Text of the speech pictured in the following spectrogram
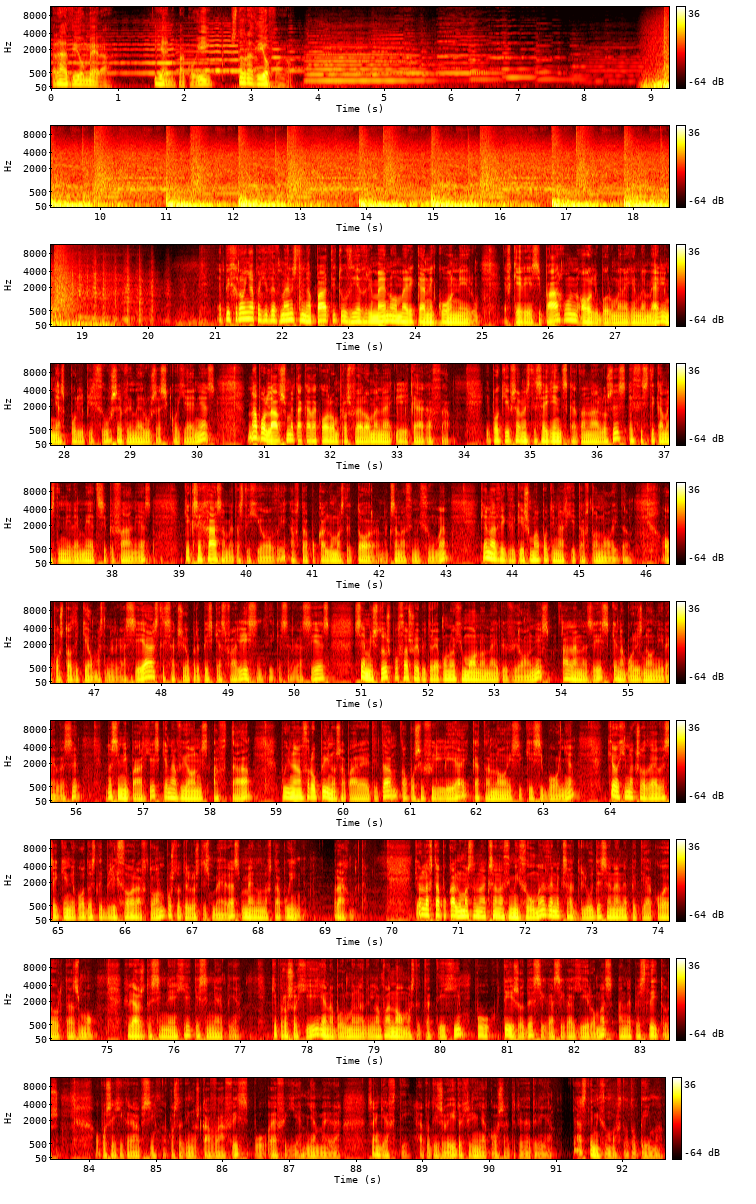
Ραδιομέρα. Η ανυπακοή στο ραδιόφωνο. Επί χρόνια παγιδευμένοι στην απάτη του διευρυμένου αμερικανικού ονείρου. Ευκαιρίες υπάρχουν, όλοι μπορούμε να γίνουμε μέλη μιας πολυπληθούς ευημερούσας οικογένειας, να απολαύσουμε τα κατά κόρον προσφερόμενα υλικά αγαθά. Υποκύψαμε στη σαγίνη της κατανάλωσης, εθιστήκαμε στην ηρεμία της επιφάνειας και ξεχάσαμε τα στοιχειώδη, αυτά που καλούμαστε τώρα να ξαναθυμηθούμε και να διεκδικήσουμε από την αρχή τα αυτονόητα. Όπως το δικαίωμα στην εργασία, στις αξιοπρεπείς και ασφαλείς συνθήκες εργασίας, σε μισθούς που θα σου επιτρέπουν όχι μόνο να επιβιώνεις, αλλά να ζεις και να μπορείς να ονειρεύεσαι, να συνεπάρχεις και να βιώνεις αυτά που είναι ανθρωπίνως απαραίτητα, όπως η φιλία, η κατανόηση και η συμπόνια και όχι να ξοδεύεσαι κυνηγώντας την πληθώρα αυτών που στο τέλος της μέρας μένουν αυτά που είναι, πράγματα. Και όλα αυτά που καλούμαστε να ξαναθυμηθούμε δεν εξαντλούνται σε έναν επαιτειακό εορτασμό. Χρειάζονται συνέχεια και συνέπεια. Και προσοχή για να μπορούμε να αντιλαμβανόμαστε τα τείχη που κτίζονται σιγά σιγά γύρω μας ανεπαισθήτως όπως έχει γράψει ο Κωνσταντίνος Καβάφης που έφυγε μια μέρα σαν και αυτή από τη ζωή το 1933. Και ας θυμηθούμε αυτό το ποίημα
